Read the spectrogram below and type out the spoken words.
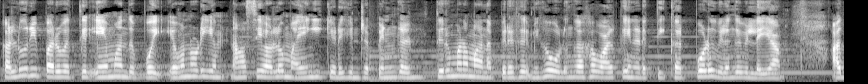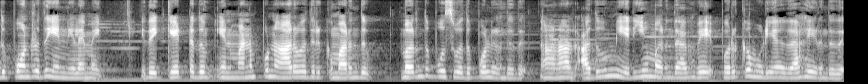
கல்லூரி பருவத்தில் ஏமாந்து போய் எவனுடைய ஆசையாலோ மயங்கி கெடுகின்ற பெண்கள் திருமணமான பிறகு மிக ஒழுங்காக வாழ்க்கை நடத்தி கற்போடு விளங்கவில்லையா? அது போன்றது என் நிலைமை. இதை கேட்டதும் என் மனப்புண் ஆறுவதற்கு மருந்து மருந்து பூசுவது போல் இருந்தது. ஆனால் அதுவும் எரிய மருந்தாகவே பொறுக்க முடியாததாக இருந்தது.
